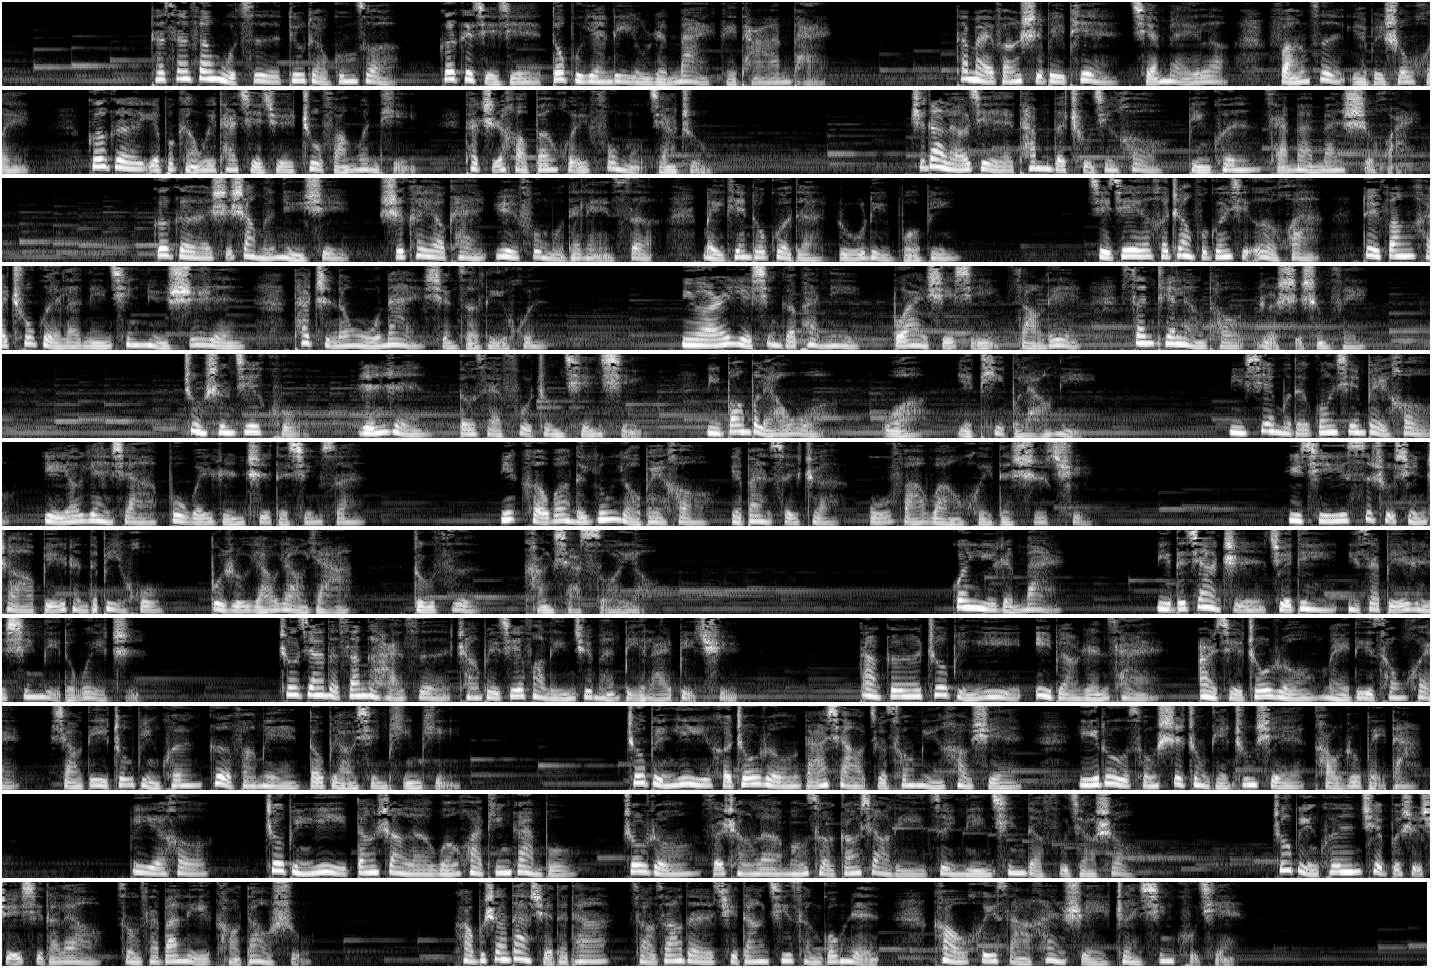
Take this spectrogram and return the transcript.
他三番五次丢掉工作，哥哥姐姐都不愿利用人脉给他安排。他买房时被骗，钱没了，房子也被收回。哥哥也不肯为他解决住房问题，他只好搬回父母家住。直到了解他们的处境后，炳坤才慢慢释怀。哥哥是上门女婿，时刻要看岳父母的脸色，每天都过得如履薄冰。姐姐和丈夫关系恶化，对方还出轨了年轻女诗人，她只能无奈选择离婚。女儿也性格叛逆。不爱学习，早恋，三天两头惹是生非。众生皆苦，人人都在负重前行。你帮不了我，我也替不了你。你羡慕的光鲜背后，也要咽下不为人知的辛酸。你渴望的拥有背后，也伴随着无法挽回的失去。与其四处寻找别人的庇护，不如咬咬牙，独自。扛下所有。关于人脉，你的价值决定你在别人心里的位置。周家的三个孩子常被街坊邻居们比来比去。大哥周秉义一表人才，二姐周蓉美丽聪慧，小弟周秉坤各方面都表现平平。周秉义和周蓉打小就聪明好学，一路从市重点中学考入北大，毕业后。周秉义当上了文化厅干部，周荣则成了某所高校里最年轻的副教授。周炳坤却不是学习的料，总在班里考倒数。考不上大学的他，早早的去当基层工人，靠挥洒汗水赚辛苦钱。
